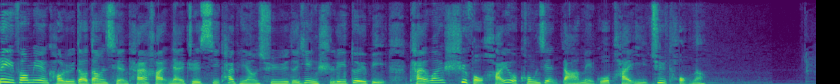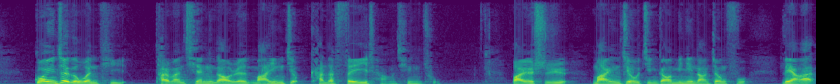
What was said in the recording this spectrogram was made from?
另一方面，考虑到当前台海乃至西太平洋区域的硬实力对比，台湾是否还有空间打美国牌以拒统呢？关于这个问题，台湾前领导人马英九看得非常清楚。八月十日，马英九警告民进党政府，两岸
